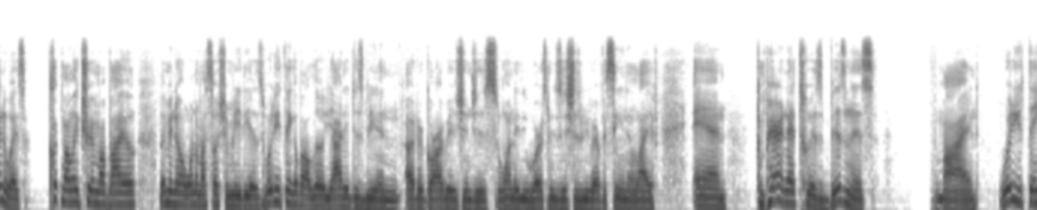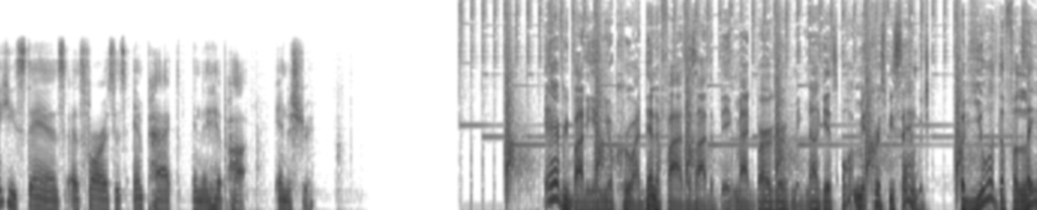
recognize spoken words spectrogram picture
anyways, click my link tree in my bio. Let me know on one of my social medias. What do you think about Lil Yachty just being utter garbage and just one of the worst musicians we've ever seen in life? And comparing that to his business mind, where do you think he stands as far as his impact in the hip hop industry? Everybody in your crew identifies as either Big Mac Burger, McNuggets, or McCrispy Sandwich, but you're the filet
